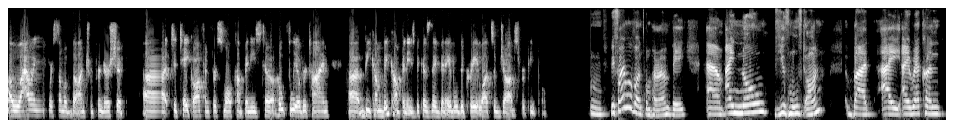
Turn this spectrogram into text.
allowing for some of the entrepreneurship uh, to take off and for small companies to hopefully over time uh, become big companies because they've been able to create lots of jobs for people. Mm. Before I move on from Harambee, um, I know you've moved on but I I reckon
